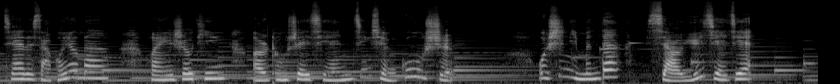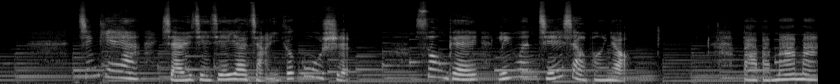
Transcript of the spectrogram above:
亲爱的小朋友们，欢迎收听儿童睡前精选故事。我是你们的小鱼姐姐。今天呀，小鱼姐姐要讲一个故事，送给林文杰小朋友。爸爸妈妈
